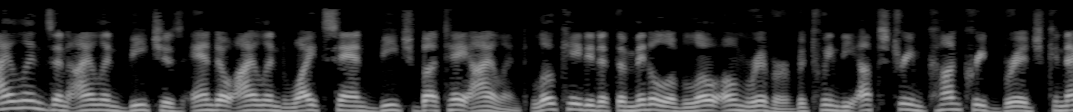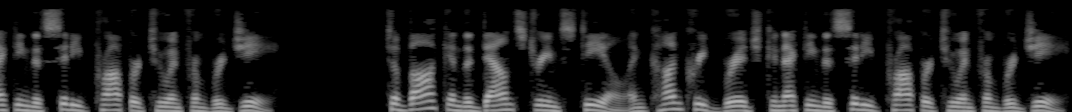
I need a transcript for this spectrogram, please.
Islands and island beaches Ando Island White Sand Beach Butay Island, located at the middle of Lo Om River between the upstream concrete bridge connecting the city proper to and from Brgy. Tabak and the downstream steel and concrete bridge connecting the city proper to and from Brgy.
